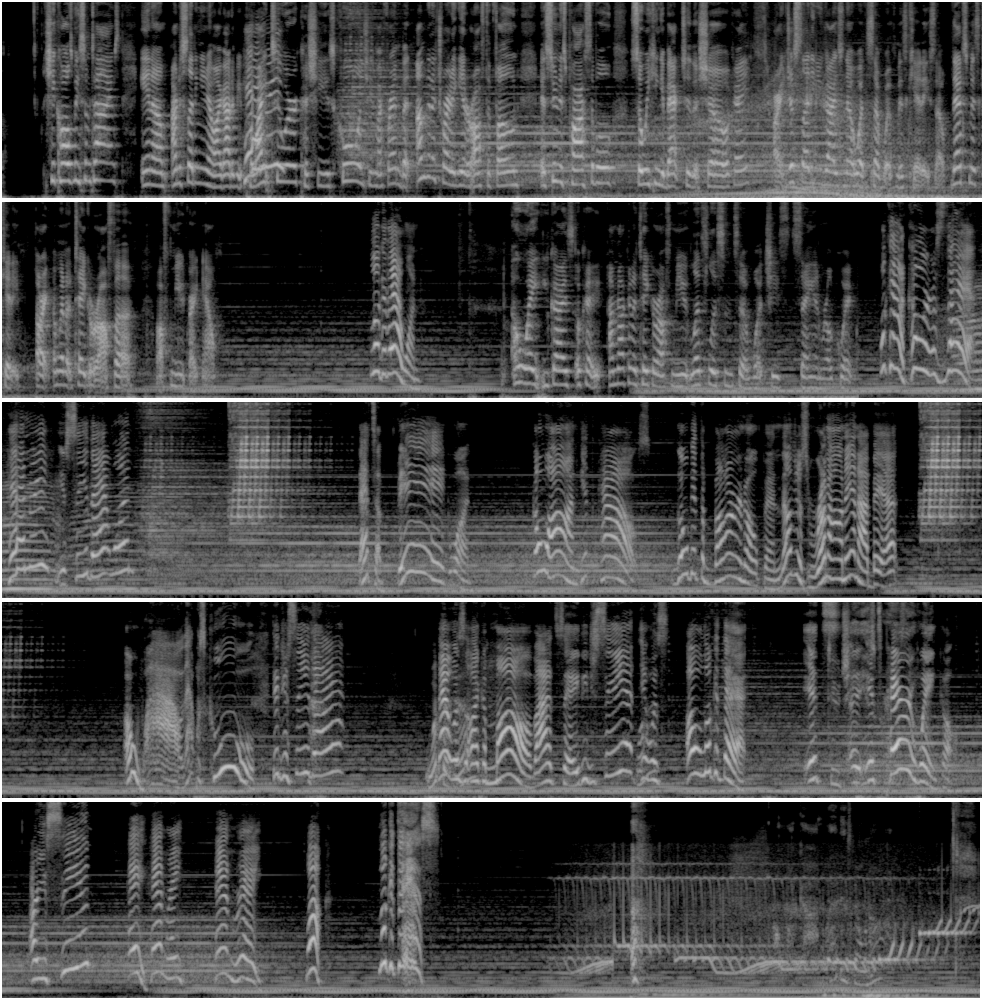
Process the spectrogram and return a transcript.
she calls me sometimes, and um, I'm just letting you know I got to be polite to her because she's cool and she's my friend. But I'm gonna try to get her off the phone as soon as possible so we can get back to the show. Okay? All right, just letting you guys know what's up with Miss Kitty. So that's Miss Kitty. All right, I'm gonna take her off uh off mute right now. Look at that one. Oh wait, you guys. Okay, I'm not gonna take her off mute. Let's listen to what she's saying real quick. What kind of color is that? Henry, you see that one? That's a big one. Go on, get the cows. Go get the barn open. They'll just run on in, I bet. Oh, wow, that was cool. Did you see that? What That was hell? like a mauve, I'd say. Did you see it? It was. Oh, look at that. It's Dude, uh, it's crazy. periwinkle. Are you seeing? Hey, Henry, Henry, look, look at this. Oh my god, what is going on?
